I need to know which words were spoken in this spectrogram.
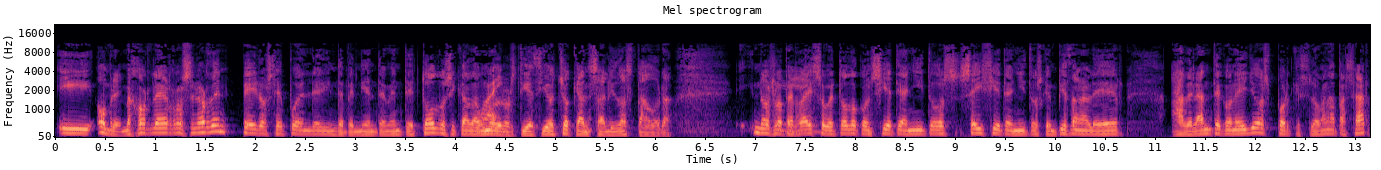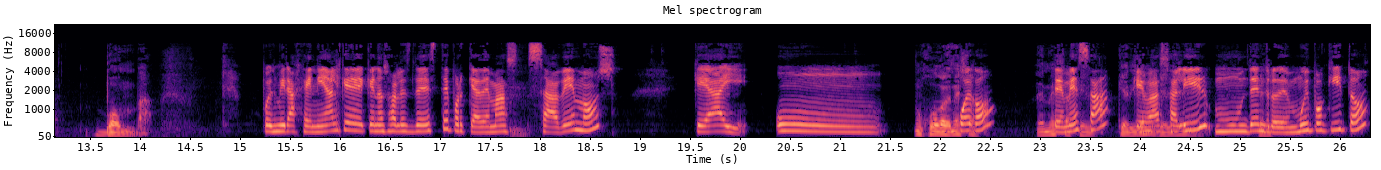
Y, hombre, mejor leerlos en orden, pero se pueden leer independientemente todos y cada uno Guay. de los 18 que han salido hasta ahora. No os lo perdáis, sobre todo con siete añitos, seis, siete añitos que empiezan a leer, adelante con ellos porque se lo van a pasar bomba. Pues mira, genial que, que nos hables de este, porque además sabemos que hay un, Un juego un de mesa. juego de de mesa que, va a salir dentro Sí. de muy poquito,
